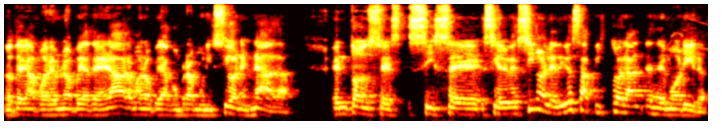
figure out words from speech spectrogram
no, tenía, no podía tener armas, no podía comprar municiones, nada. Entonces, si, se, si el vecino le dio esa pistola antes de morir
